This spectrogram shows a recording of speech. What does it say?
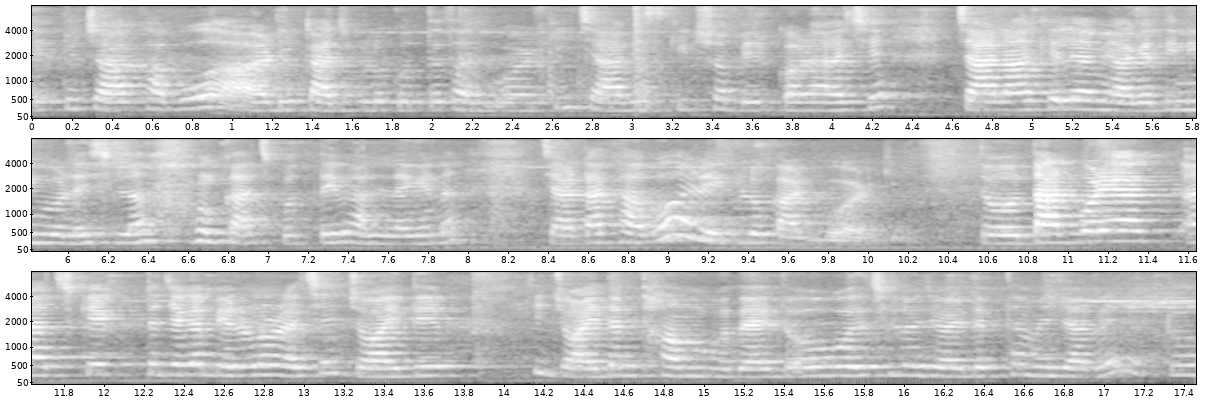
একটু চা খাব আর এই কাজগুলো করতে থাকব আর কি। চা, বিস্কিট সব বের করা আছে। চা না খেলে আমি আগের দিনই বলেছিলাম, কাজ করতেই ভালো লাগে না। চাটা খাব আর এগুলো কাটবো আর কি। তো তারপরে আজকে একটা জায়গায় বেরোনোর আছে, জয়দেব, কি জয়দেব ধাম বোধ তো ও বলছিল জয়দেব ধামে যাবে। একটু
